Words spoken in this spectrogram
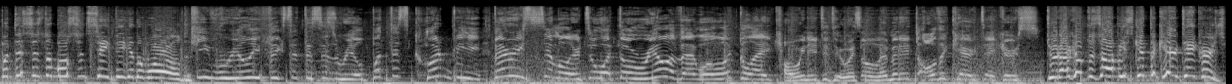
but this is the most insane thing in the world. He really thinks that this is real, but this could be very similar to what the real event will look like. All we need to do is eliminate all the caretakers. Dude, I got the zombies. Get the caretakers.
